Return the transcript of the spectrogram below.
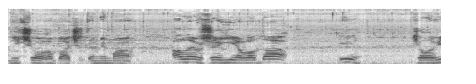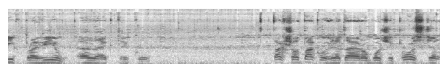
нічого, бачите, нема. Але вже є вода і чоловік провів електрику. Так що так виглядає робочий простір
